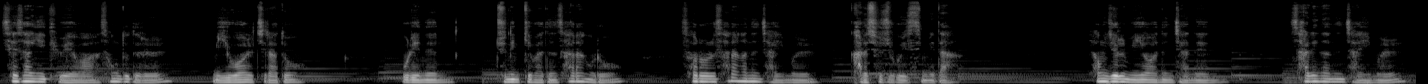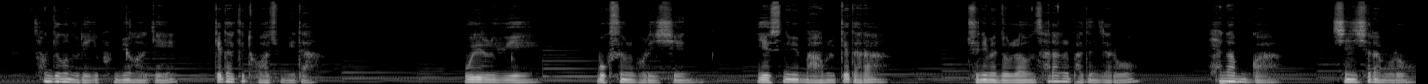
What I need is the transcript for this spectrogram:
세상의 교회와 성도들을 미워할지라도 우리는 주님께 받은 사랑으로 서로를 사랑하는 자임을 가르쳐 주고 있습니다. 형제를 미워하는 자는 살인하는 자임을 성경은 우리에게 분명하게 깨닫게 도와줍니다. 우리를 위해 목숨을 버리신 예수님의 마음을 깨달아 주님의 놀라운 사랑을 받은 자로 행함과 진실함으로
